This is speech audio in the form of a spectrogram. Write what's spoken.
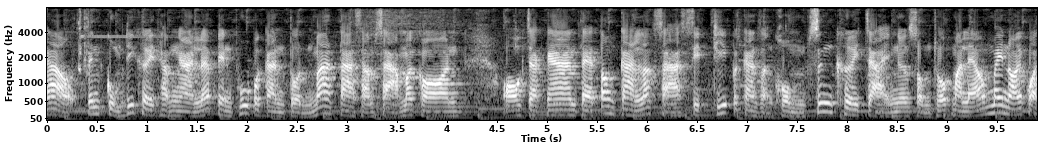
39 เป็นกลุ่มที่เคยทำงาน และเป็นผู้ประกันตนมาตรา 33 มาก่อน ออกจากงานแต่ต้องการรักษาสิทธิประกันสังคม ซึ่งเคยจ่ายเงินสมทบมาแล้วไม่น้อยกว่า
